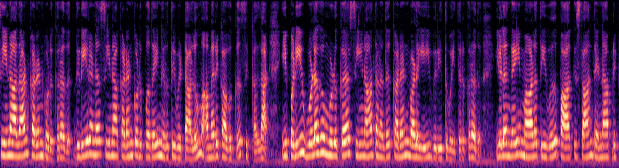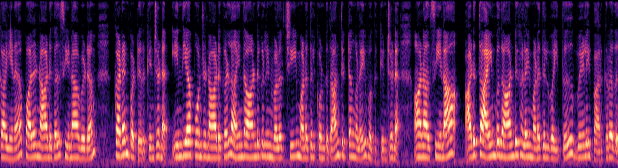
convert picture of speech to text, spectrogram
சீனாதான் கடன் கொடுக்கிறது. திடீரென சீனா கடன் கொடுப்பதை நிறுத்திவிட்டாலும் அமெரிக்காவுக்கு சிக்கல்தான். இப்படி உலகம் முழுக்க சீனா தனது கடன் வலையை விரித்து வைத்திருக்கிறது. இலங்கை மாலத்தீவு பாகிஸ்தான் தென்னாப்பிரிக்கா என பல நாடுகள் சீனாவிடம் கடன் பட்டிருக்கின்றன. இந்தியா போன்ற நாடுகள் ஐந்து ஆண்டுகளின் வளர்ச்சியை மனதில் கொண்டுதான் திட்டங்களை வகுக்கின்றன. ஆனால் சீனா அடுத்த ஐம்பது ஆண்டுகளை மனதில் வைத்து வேலை பார்க்கிறது.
